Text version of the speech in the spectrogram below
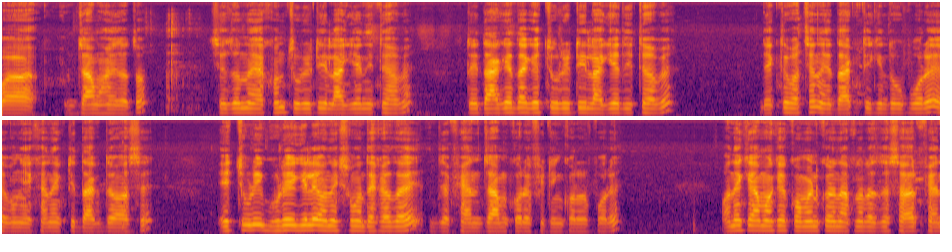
বা জাম হয়ে যেত, সেজন্য এখন চুড়িটি লাগিয়ে নিতে হবে। তো এই দাগে দাগে চুড়িটি লাগিয়ে দিতে হবে। দেখতে পাচ্ছেন, এই দাগটি কিন্তু উপরে এবং এখানে একটি দাগ দেওয়া আছে। এই চুড়ি ঘুরে গেলে অনেক সময় দেখা যায় যে ফ্যান জাম করে ফিটিং করার পরে। অনেকে আমাকে কমেন্ট করেন, আপনারা যে স্যার ফ্যান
